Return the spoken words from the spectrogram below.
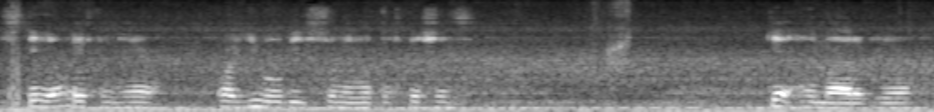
Stay away from here, or you will be swimming with the fishes. Get him out of here.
